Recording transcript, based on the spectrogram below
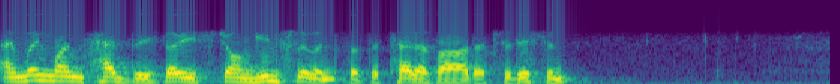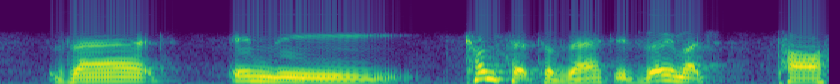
And when one's had this very strong influence of the Theravada tradition, that in the concept of that, it's very much path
